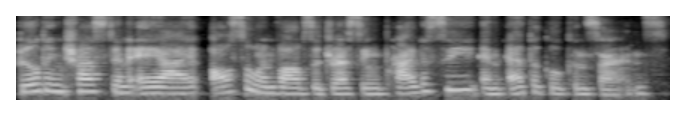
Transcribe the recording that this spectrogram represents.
Building trust in AI also involves addressing privacy and ethical concerns.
